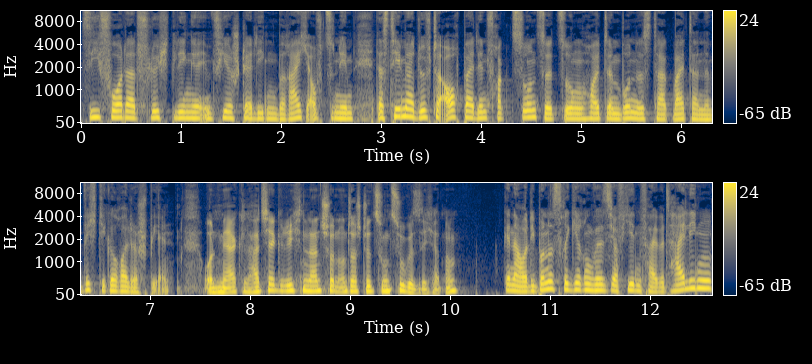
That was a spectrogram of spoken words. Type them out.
Sie fordert, Flüchtlinge im vierstelligen Bereich aufzunehmen. Das Thema dürfte auch bei den Fraktionssitzungen heute im Bundestag weiter eine wichtige Rolle spielen. Und Merkel hat ja Griechenland schon Unterstützung zugesichert, ne? Genau, die Bundesregierung will sich auf jeden Fall beteiligen.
